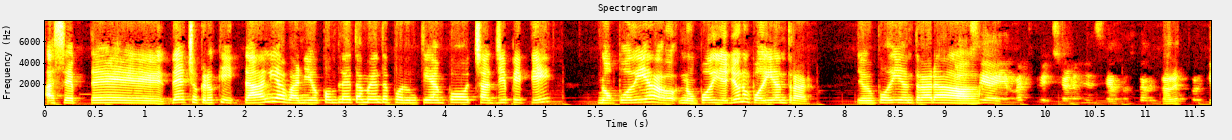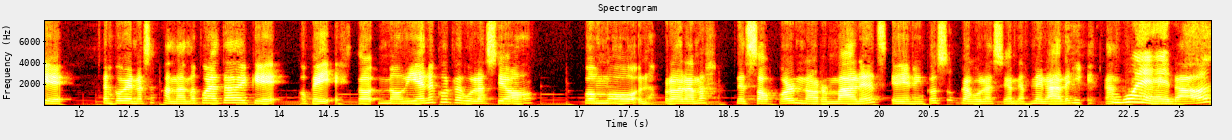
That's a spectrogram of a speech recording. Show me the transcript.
acepte, de hecho creo que Italia baneó completamente por un tiempo ChatGPT, no podía, no podía, yo no podía entrar, yo no podía entrar a... sí, hay restricciones en ciertos territorios porque los gobiernos se están dando cuenta de que, ok, esto no viene con regulación como los programas de software normales que vienen con sus regulaciones legales y que están bueno.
